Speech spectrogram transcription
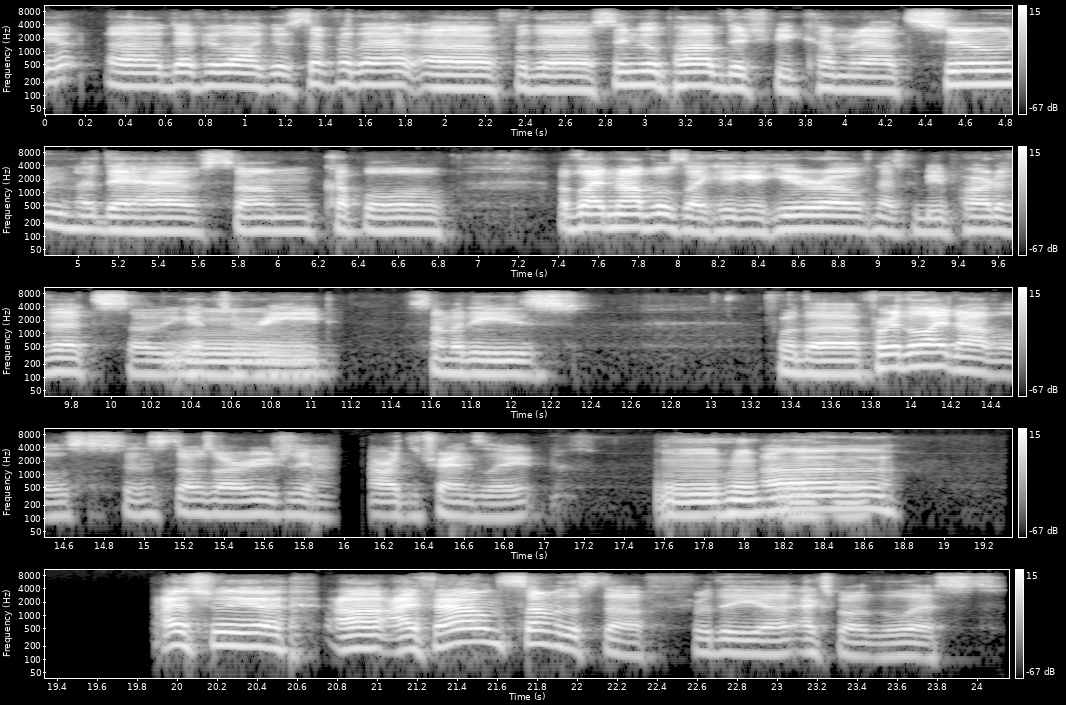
Yep, uh, definitely a lot of good stuff for that. Uh, for the simulpub, they should be coming out soon. They have some couple of light novels like Higehiro, That's gonna be a part of it, so you get to Mm. read some of these for the for the light novels, since those are usually hard to translate. Mm-hmm, Uh, actually, uh, uh, I found some of the stuff for the uh, expo, the list.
